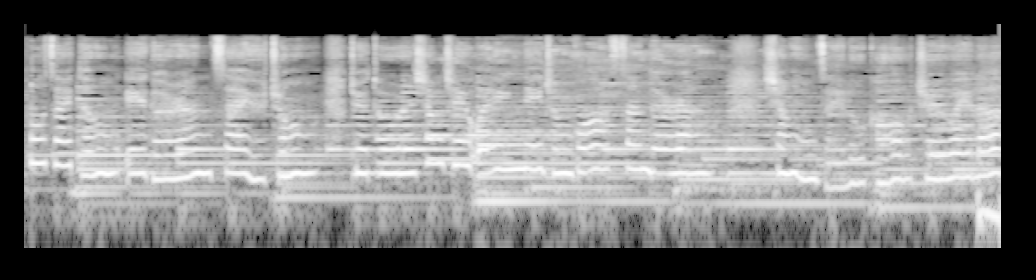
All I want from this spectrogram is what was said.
不再等一个人在雨中，却突然想起为你撑过伞的人，相拥在路口，只为了。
